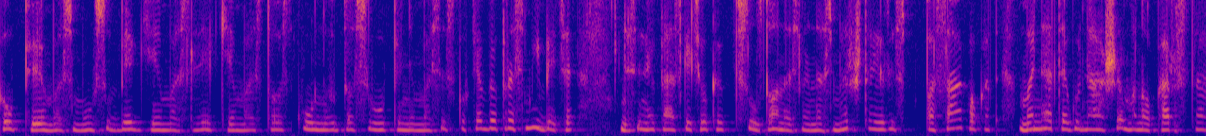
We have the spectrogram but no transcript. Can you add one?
kaupimas, mūsų bėgimas, lėkimas, tos kūnų, tos rūpinimasis, kokia beprasmybė čia. Neseniai perskaičiau, kaip sultonas vienas miršta ir jis pasako, kad mane tegu neša mano karstą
